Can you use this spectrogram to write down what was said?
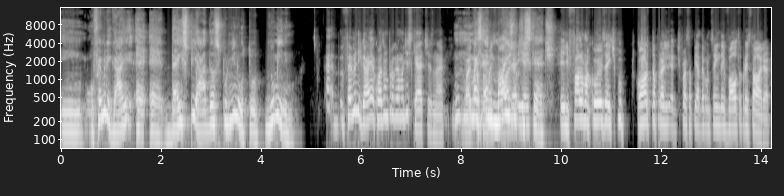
Em... O Family Guy é, é 10 piadas por minuto, no mínimo. É, Family Guy é quase um programa de sketches, né? Vai Mas é mais do que sketch. Ele fala uma coisa e, tipo, corta pra tipo, essa piada acontecendo e volta pra história.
